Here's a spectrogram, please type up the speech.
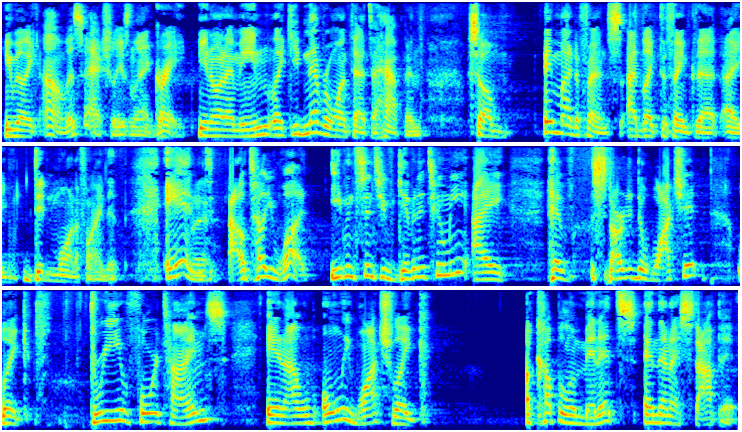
You'd be like, oh, this actually isn't that great. You know what I mean? Like, you'd never want that to happen. So, in my defense, I'd like to think that I didn't want to find it. And Right. I'll tell you what, even since you've given it to me, I have started to watch it like three or four times, and I'll only watch like a couple of minutes, and then I stop it.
